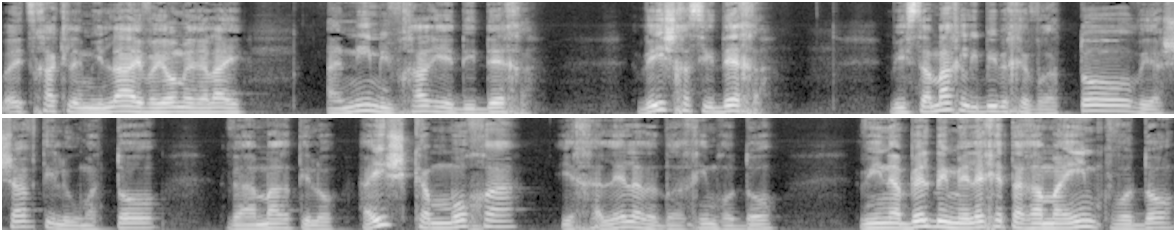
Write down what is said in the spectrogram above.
ויצחק למילי, ויאמר אלי, אני מבחר ידידיך, ואיש חסידיך, וישמח ליבי בחברתו, וישבתי לעומתו, ואמרתי לו, האיש כמוך יחלל על הדרכים הודו, וינבל במלאכת הרמאים כבודו.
